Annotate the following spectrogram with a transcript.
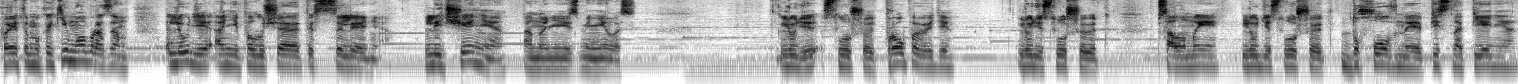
Поэтому каким образом люди, они получают исцеление? Лечение, оно не изменилось. Люди слушают проповеди, люди слушают псалмы, люди слушают духовные песнопения,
